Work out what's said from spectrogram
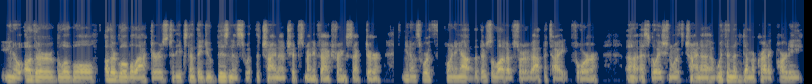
you know, other global other global actors to the extent they do business with the China chips manufacturing sector. You know, it's worth pointing out that there's a lot of sort of appetite for uh, escalation with China within the Democratic Party,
